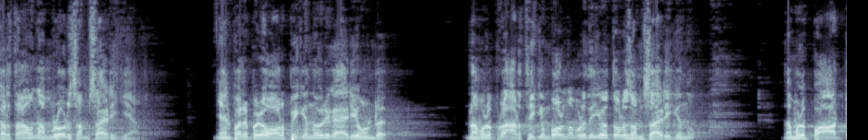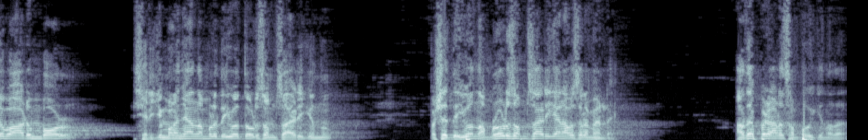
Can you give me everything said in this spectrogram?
കർത്താവ് നമ്മളോട് സംസാരിക്കുകയാണ്. ഞാൻ പലപ്പോഴും ഓർപ്പിക്കുന്ന ഒരു കാര്യമുണ്ട്. നമ്മൾ പ്രാർത്ഥിക്കുമ്പോൾ നമ്മൾ ദൈവത്തോട് സംസാരിക്കുന്നു. നമ്മൾ പാട്ട് പാടുമ്പോൾ ശരിക്കും പറഞ്ഞാൽ നമ്മൾ ദൈവത്തോട് സംസാരിക്കുന്നു. പക്ഷെ ദൈവം നമ്മളോട് സംസാരിക്കാൻ അവസരം വേണ്ടേ? അതെപ്പോഴാണ് സംഭവിക്കുന്നത്?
